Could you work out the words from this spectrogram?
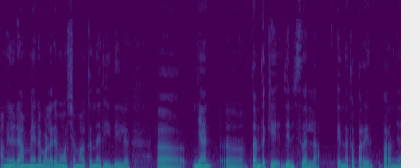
അങ്ങനെ ഒരു അമ്മേനെ വളരെ മോശമാക്കുന്ന രീതിയിൽ ഞാൻ തന്തയ്ക്ക് ജനിച്ചതല്ല എന്നൊക്കെ പറയ പറഞ്ഞ്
